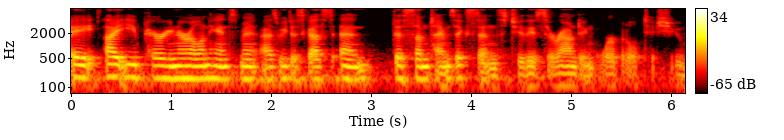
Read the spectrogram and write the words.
a, i.e., perineural enhancement, as we discussed, and this sometimes extends to the surrounding orbital tissue.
